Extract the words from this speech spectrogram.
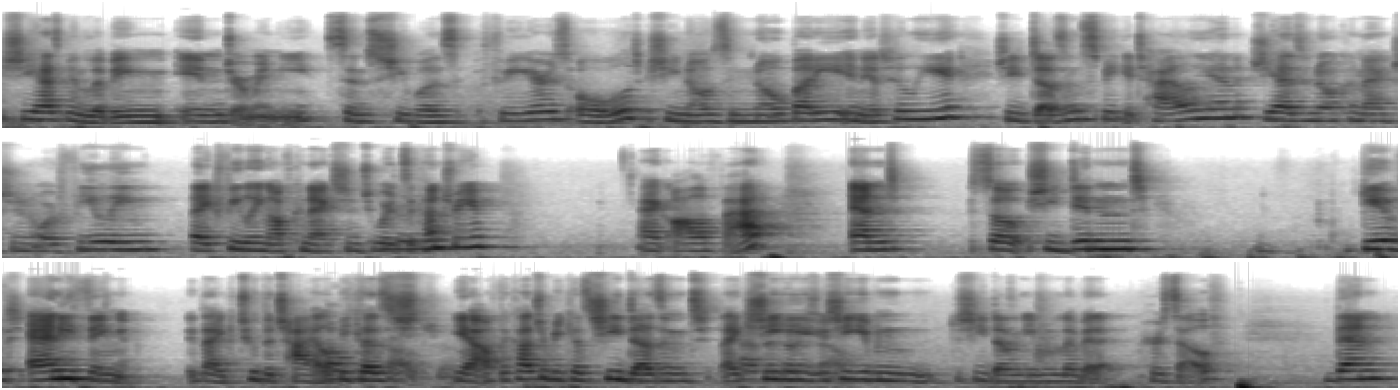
she has been living in Germany since she was three years old. She knows nobody in Italy. She doesn't speak Italian. She has no connection or feeling, like feeling of connection towards the country, like all of that. And so she didn't give anything like to the child Of the because she- yeah of the culture because she doesn't like she she even she doesn't even live it herself then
